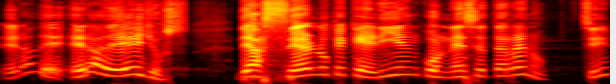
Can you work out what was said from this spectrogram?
era, de, era de ellos, de hacer lo que querían con ese terreno. ¿sí?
